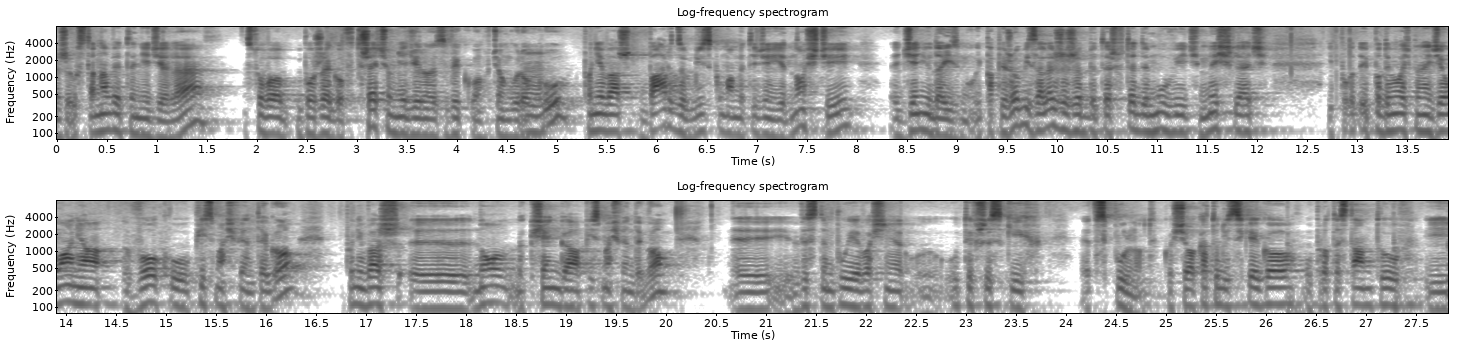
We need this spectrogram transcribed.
y, że ustanawia tę niedzielę Słowa Bożego w trzecią niedzielę zwykłą w ciągu roku, ponieważ bardzo blisko mamy Tydzień Jedności, Dzień Judaizmu. I papieżowi zależy, żeby też wtedy mówić, myśleć i po- i podejmować pewne działania wokół Pisma Świętego, ponieważ y, no, Księga Pisma Świętego y, występuje właśnie u, tych wszystkich wspólnot. Kościoła katolickiego, u protestantów i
